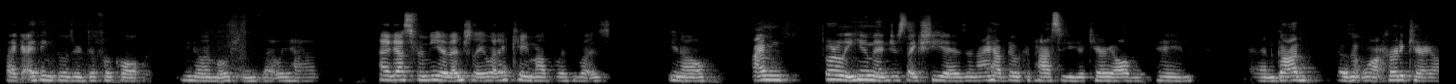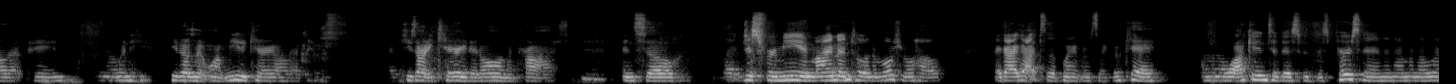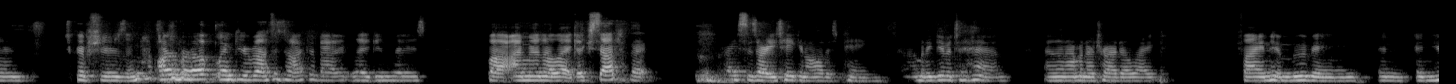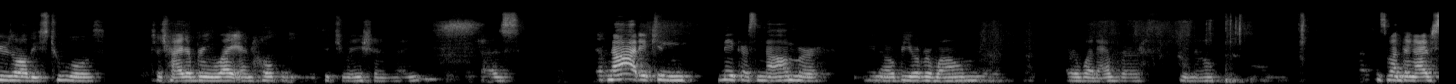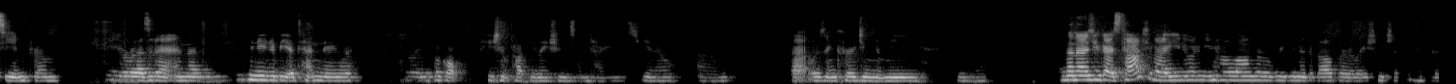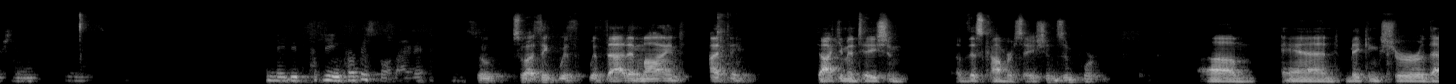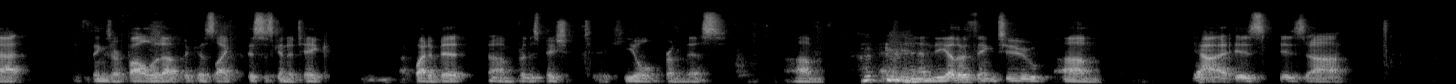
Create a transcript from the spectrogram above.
Like I think those are difficult, you know, emotions that we have. I guess for me, eventually, what I came up with was, you know, I'm totally human, just like she is, and I have no capacity to carry all this pain. And God doesn't want her to carry all that pain, you know, and he, he doesn't want me to carry all that pain. Like he's already carried it all on the cross. And so, like, just for me and my mental and emotional health, like I got to the point where it's like, okay, I'm going to walk into this with this person and I'm going to learn scriptures and armor up like you're about to talk about it, like in ways but i'm gonna like accept that christ has already taken all this pain. I'm gonna give it to him and then i'm gonna try to like find him moving and and use all these tools to try to bring light and hope into the situation right? Because if not it can make us numb or you know be overwhelmed or, or whatever you know? That's just one thing i've seen from be a resident and then continue to be attending with really difficult patient population sometimes, you know. Um, that was encouraging to me, you know. And then as you guys talked about, you know what I mean, how long are we going to develop a relationship with the person? And maybe being purposeful about it. So, so I think with with that in mind, I think documentation of this conversation is important, um, and making sure that things are followed up because like this is going to take quite a bit um, for this patient to heal from this. Um, and, the other thing too, um, yeah, is is uh,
